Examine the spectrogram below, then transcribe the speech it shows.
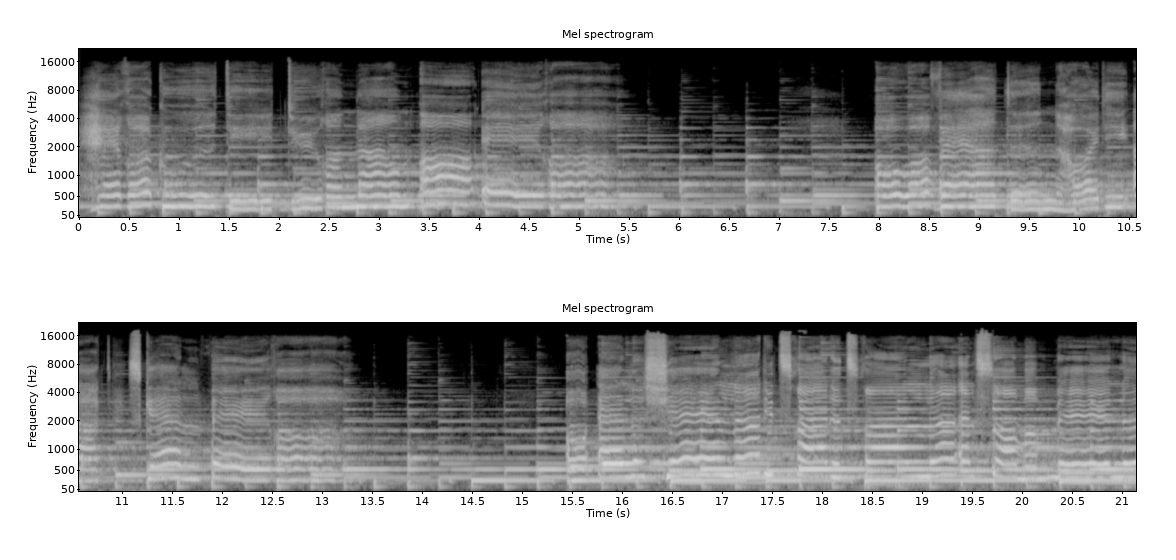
Herre sjæle, de trætte tralle, alt som at melde,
